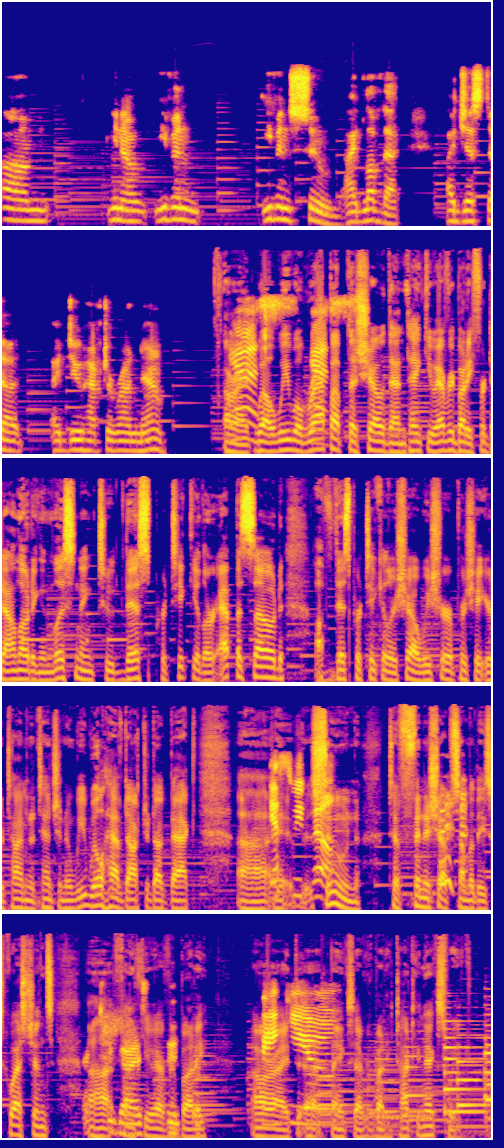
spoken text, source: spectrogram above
Um, you know, even even soon. I'd love that. I just uh, I do have to run now. All yes, right. Well, we will wrap yes. up the show then. Thank you, everybody, for downloading and listening to this particular episode of this particular show. We sure appreciate your time and attention, and we will have Dr. Doug back uh, yes, soon to finish up some of these questions. Uh, thank you, everybody. All thank right. You. Uh, thanks, everybody. Talk to you next week.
